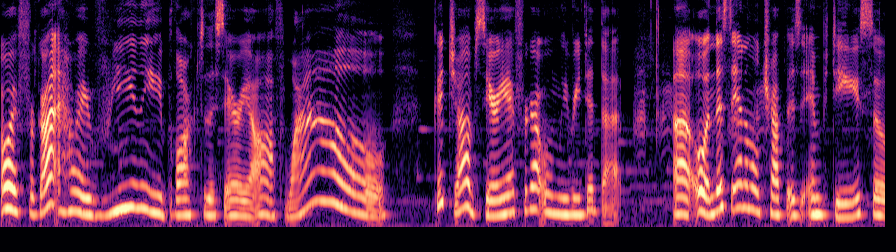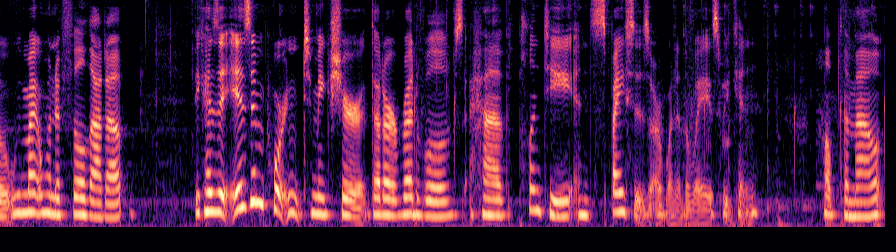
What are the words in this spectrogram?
Oh, I forgot how I really blocked this area off. Wow. Good job, Seri. I forgot when we redid that. Uh, oh, and this animal trap is empty, so we might want to fill that up. Because it is important to make sure that our red wolves have plenty, and spices are one of the ways we can help them out.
